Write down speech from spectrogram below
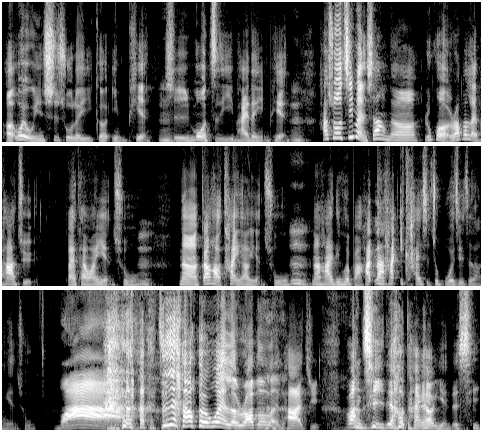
呃，魏武营试出了一个影片，是莫子仪拍的影片。嗯，他说基本上呢，如果 Robert Lepage 来台湾演出，嗯。那刚好他也要演出，嗯，那他一定会把他，那他一开始就不会接这场演出，哇，就是他会为了 Robert Lepage 放弃掉他要演的戏，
